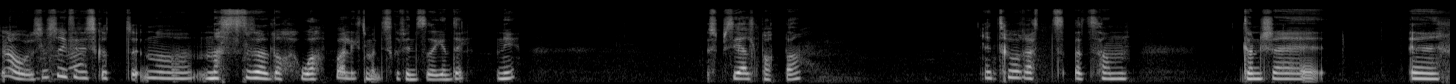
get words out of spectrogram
Nå syns jeg faktisk at nå, nesten så jeg håper liksom at de skal finne seg en til ny. Spesielt pappa. Jeg tror at, at han kanskje eh,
